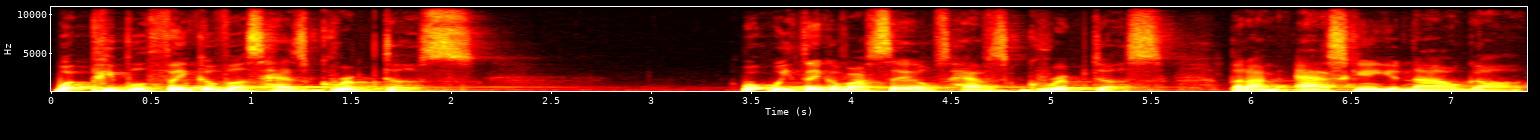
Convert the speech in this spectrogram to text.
What people think of us has gripped us. What we think of ourselves has gripped us. But I'm asking you now, God,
